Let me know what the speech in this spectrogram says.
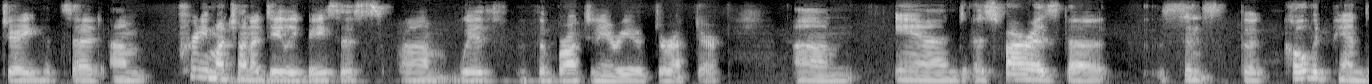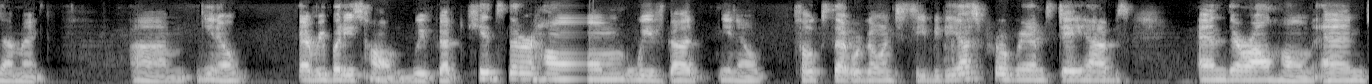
Jay had said, um, pretty much on a daily basis um, with the Brockton area director. Um, and as far as the, since the COVID pandemic, um, you know, everybody's home. We've got kids that are home. We've got, you know, folks that were going to CBDS programs, day hubs, and they're all home. And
